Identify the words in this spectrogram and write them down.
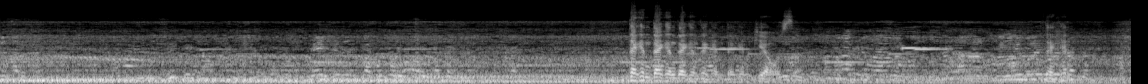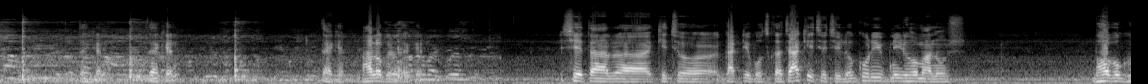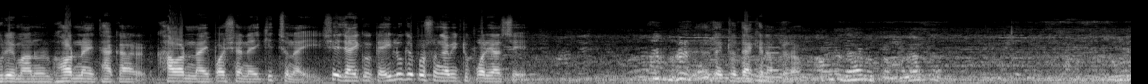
দেখেন দেখেন দেখেন দেখেন দেখেন কি অবস্থা। দেখেন দেখেন দেখেন। দেখেন, ভালো করে দেখেন। সে তার কিছু গাট্টি বোচকা, যা কিছু ছিল, গরিব, নিরীহ মানুষ, ভব ঘুরে মানুষ, ঘর নাই থাকার, খাওয়ার নাই, পয়সা নাই, কিচ্ছু নাই। সে যাই হোক এই লোকের প্রসঙ্গে আমি একটু পরে আসি। একটু দেখেন আপনারা।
